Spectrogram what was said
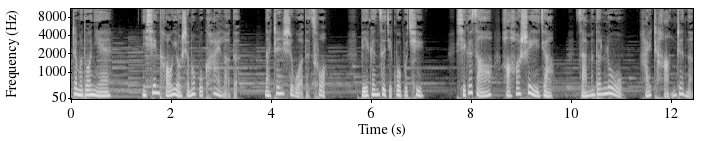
这么多年，你心头有什么不快乐的？那真是我的错，别跟自己过不去。洗个澡，好好睡一觉，咱们的路还长着呢。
